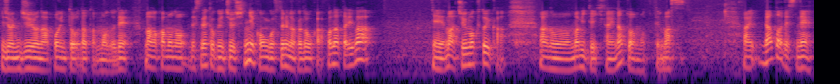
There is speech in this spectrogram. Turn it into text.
非常に重要なポイントだと思うので、まあ、若者ですね特に中心に今後するのかどうかこの辺りはえー、まあ注目というか、あのまあ、見ていきたいなとは思ってます。はい、であとはですね、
